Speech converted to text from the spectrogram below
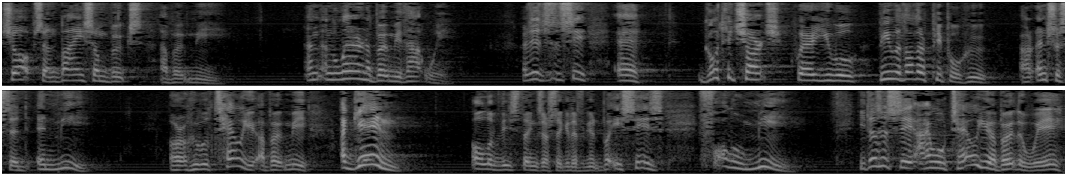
shops and buy some books about me and, and learn about me that way. I just say, uh, go to church where you will be with other people who are interested in me or who will tell you about me. Again, all of these things are significant, but he says, follow me. He doesn't say, I will tell you about the way,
